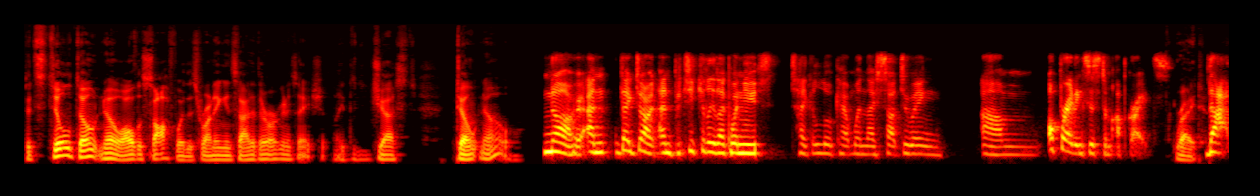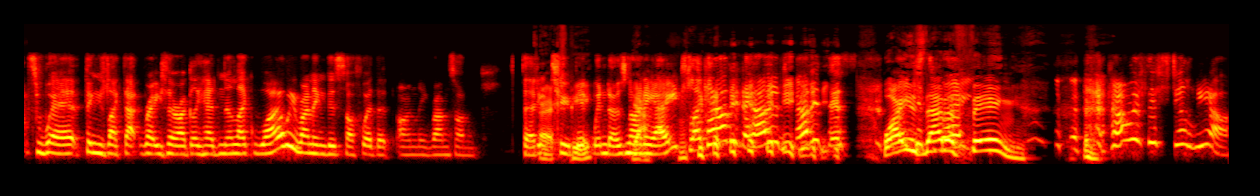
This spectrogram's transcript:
that still don't know all the software that's running inside of their organization, like they just don't know. No, and they don't. And particularly like when you take a look at when they start doing um, operating system upgrades. Right. That's where things like that raise their ugly head and they're like, why are we running this software that only runs on 32 bit Windows 98? Yeah. Like, how did, how did, how did this? Why is that way? a thing? how is this still here?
